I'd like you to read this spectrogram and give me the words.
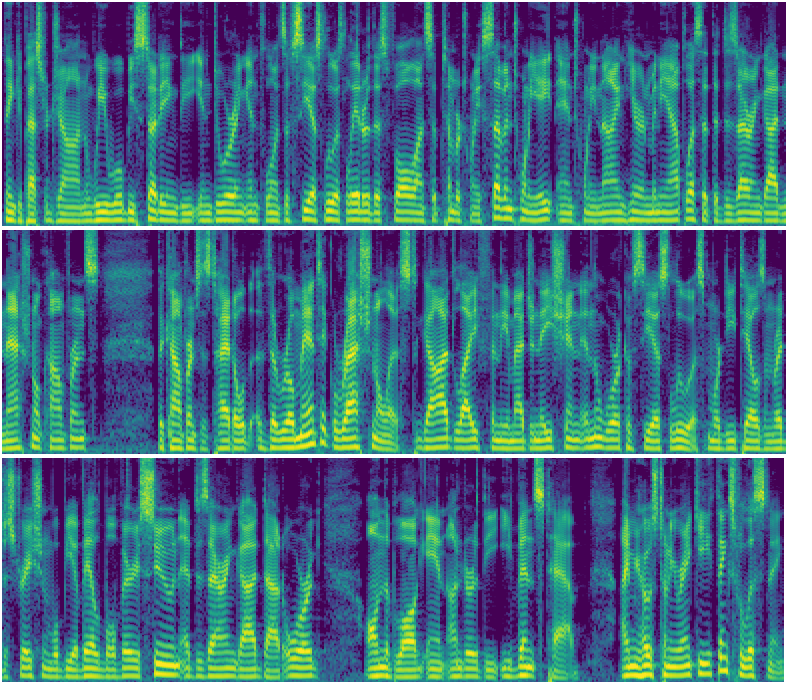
Thank you, Pastor John. We will be studying the enduring influence of C.S. Lewis later this fall on September 27, 28, and 29 here in Minneapolis at the Desiring God National Conference. The conference is titled The Romantic Rationalist God, Life, and the Imagination in the Work of C.S. Lewis. More details and registration will be available very soon at desiringgod.org on the blog and under the Events tab. I'm your host, Tony Reinke. Thanks for listening.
